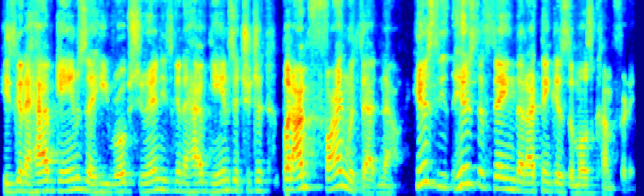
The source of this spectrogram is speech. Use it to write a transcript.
He's gonna have games that he ropes you in. He's gonna have games that you just but I'm fine with that now. Here's the here's the thing that I think is the most comforting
